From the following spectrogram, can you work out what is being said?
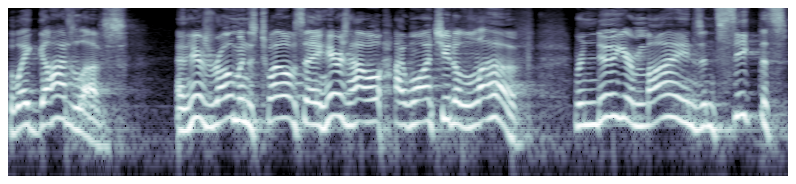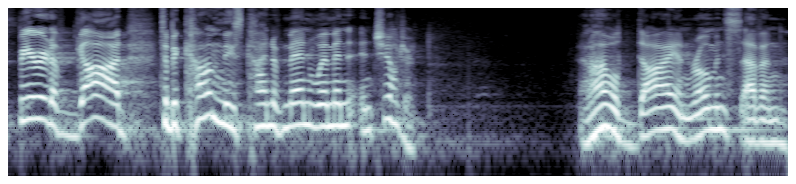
the way God loves. And here's Romans 12 saying, Here's how I want you to love. Renew your minds and seek the Spirit of God to become these kind of men, women, and children. And I will die in Romans 7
